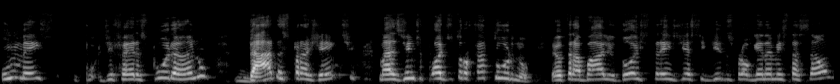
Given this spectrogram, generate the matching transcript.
um mês de férias por ano dadas para gente, mas a gente pode trocar turno. Eu trabalho dois, três dias seguidos para alguém na minha estação,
